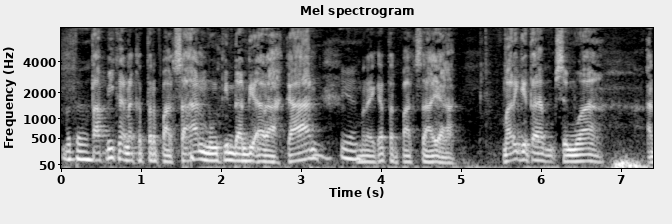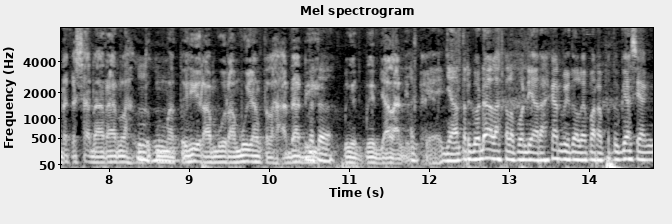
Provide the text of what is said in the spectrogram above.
betul. tapi karena keterpaksaan mungkin dan diarahkan yeah mereka terpaksa ya. Mari kita semua ada kesadaran lah mm-hmm. untuk mematuhi rambu-rambu yang telah ada di pinggir-pinggir jalan itu. Oke, kan. jangan tergoda lah kalaupun diarahkan begitu oleh para petugas yang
